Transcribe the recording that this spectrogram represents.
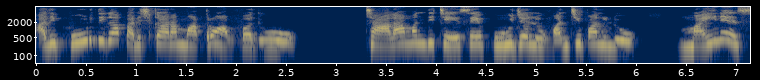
అది పూర్తిగా పరిష్కారం మాత్రం అవ్వదు. చాలా మంది చేసే పూజలు మంచి పనులు మైనస్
